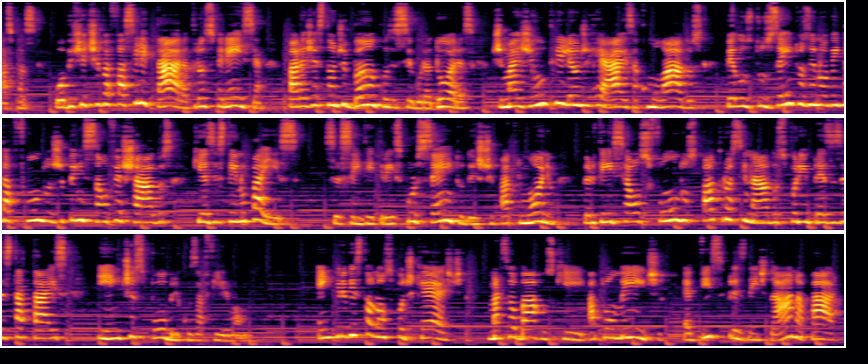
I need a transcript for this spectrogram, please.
Aspas. O objetivo é facilitar a transferência para a gestão de bancos e seguradoras de mais de um trilhão de reais acumulados pelos 290 fundos de pensão fechados que existem no país, 63% deste patrimônio pertence aos fundos patrocinados por empresas estatais e entes públicos, afirmam. Em entrevista ao nosso podcast, Marcel Barros, que atualmente é vice-presidente da ANAPAR,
